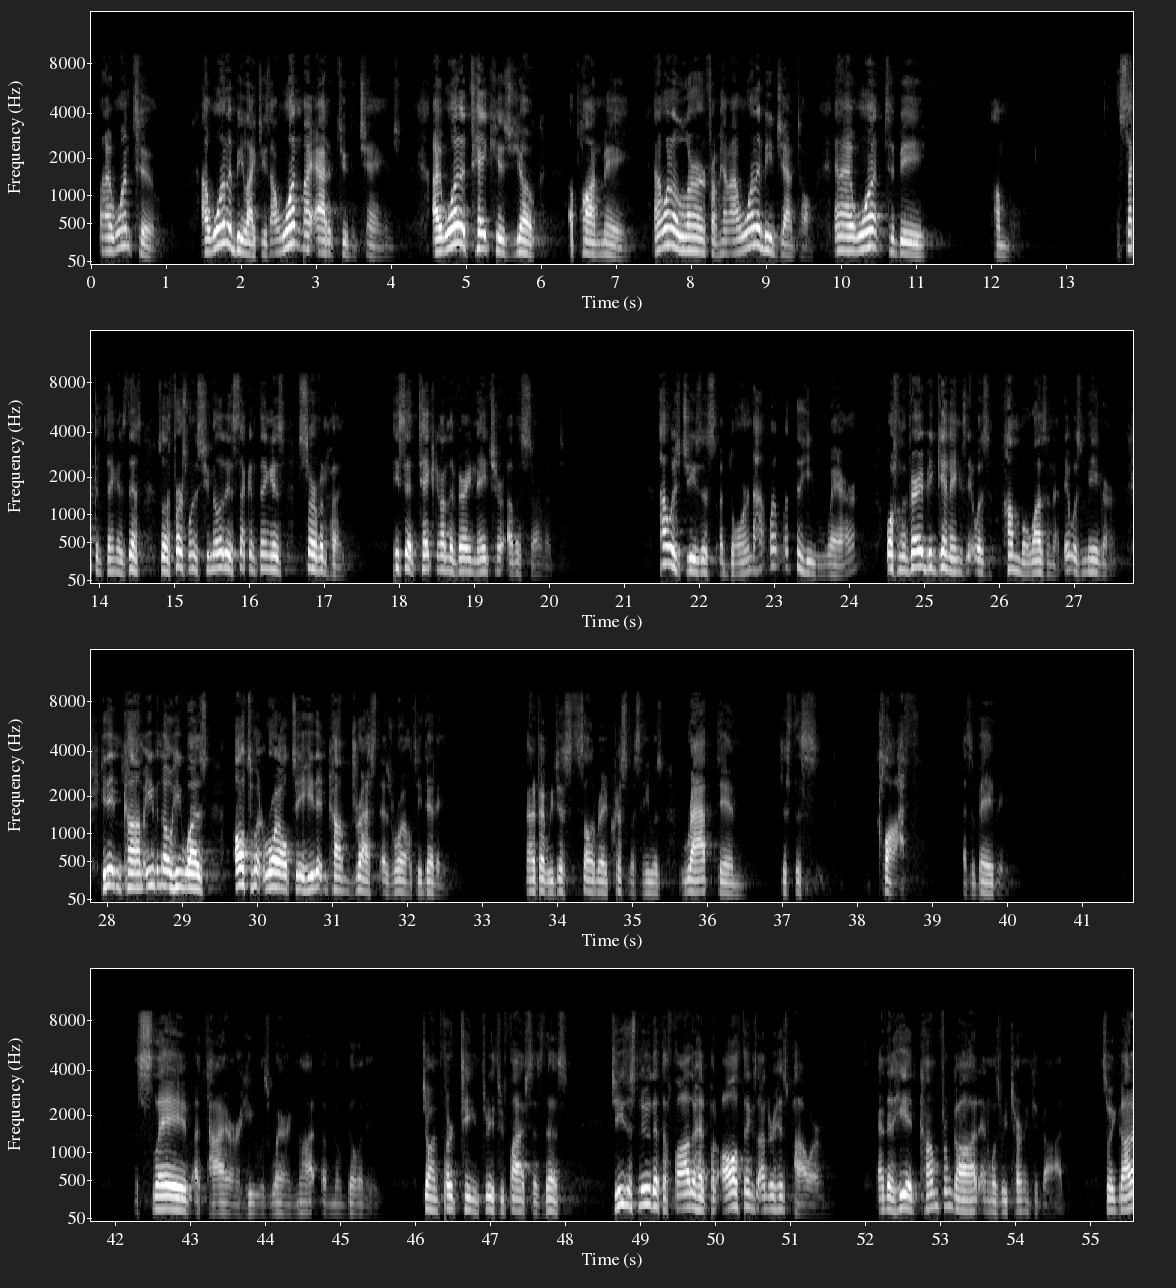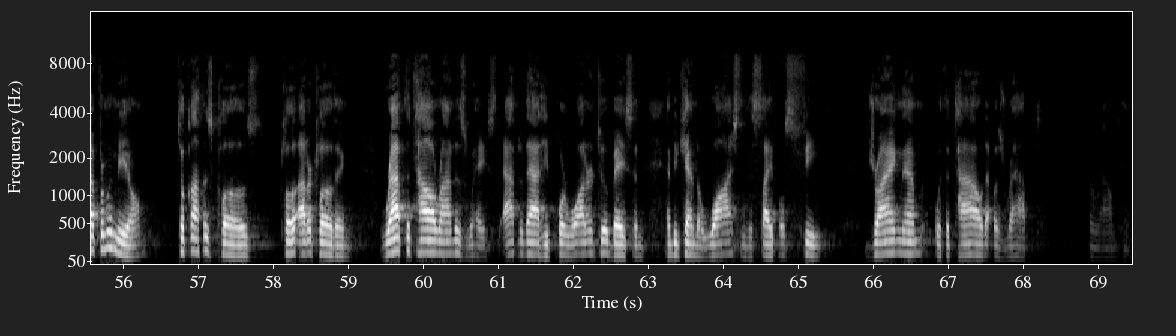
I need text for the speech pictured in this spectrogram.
but I want to. I want to be like Jesus. I want my attitude to change. I want to take his yoke upon me. And I want to learn from him. I want to be gentle. And I want to be humble. The second thing is this. So the first one is humility. The second thing is servanthood. He said, taking on the very nature of a servant. How was Jesus adorned? How, what, what did he wear? Well, from the very beginnings, it was humble, wasn't it? It was meager. He didn't come, even though he was ultimate royalty, he didn't come dressed as royalty, did he? Matter of fact, we just celebrated Christmas and he was wrapped in just this cloth as a baby. The slave attire he was wearing, not of nobility. John 13, 3 through 5 says this Jesus knew that the Father had put all things under his power and that he had come from God and was returning to God. So he got up from a meal, took off his clothes, outer clothing, wrapped a towel around his waist. After that, he poured water into a basin and began to wash the disciples' feet, drying them with the towel that was wrapped around him.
